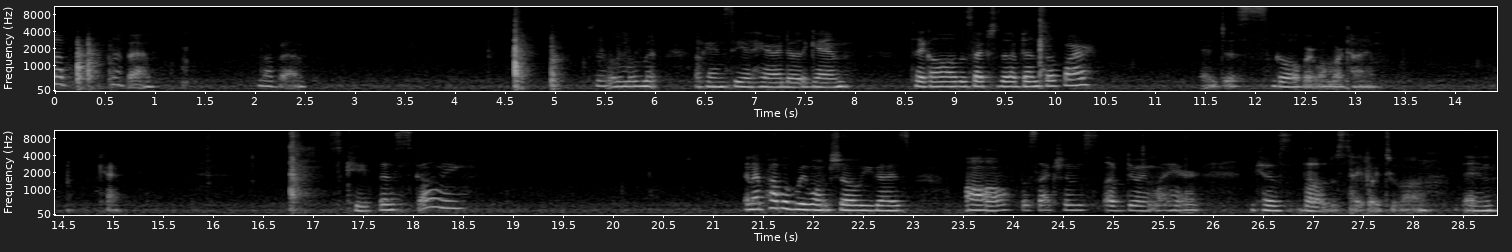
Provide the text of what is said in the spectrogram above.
Not, not bad. Not bad. See a little movement? Okay, and see it here, I do it again. Take all the sections that I've done so far and just go over it one more time. Okay. Let's keep this going. And I probably won't show you guys all the sections of doing my hair because that'll just take way too long. And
